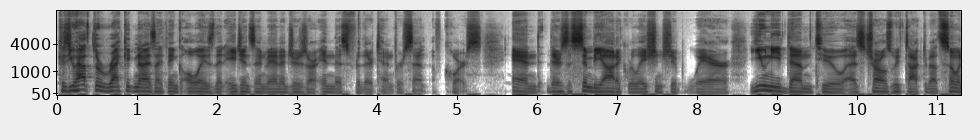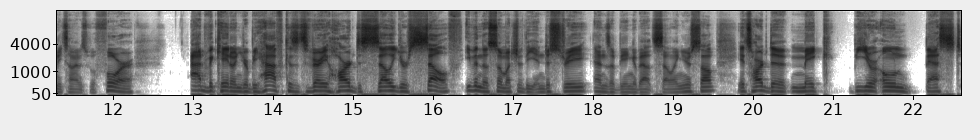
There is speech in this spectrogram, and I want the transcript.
Cuz you have to recognize I think always that agents and managers are in this for their 10%, of course. And there's a symbiotic relationship where you need them to as Charles we've talked about so many times before, advocate on your behalf because it's very hard to sell yourself, even though so much of the industry ends up being about selling yourself. It's hard to make be your own best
